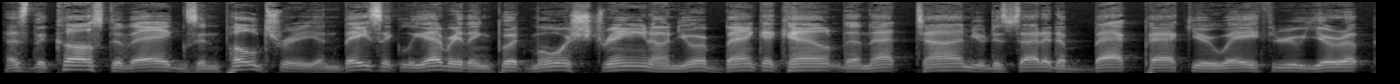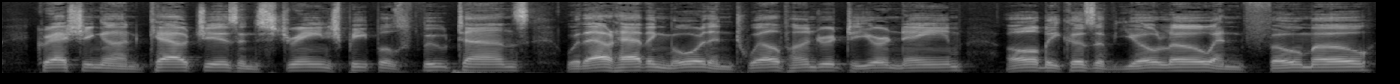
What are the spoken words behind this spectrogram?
Has the cost of eggs and poultry and basically everything put more strain on your bank account than that time you decided to backpack your way through Europe, crashing on couches and strange people's futons without having more than 1200 to your name, all because of YOLO and FOMO?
